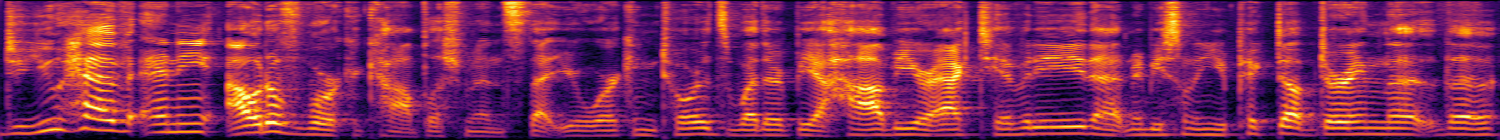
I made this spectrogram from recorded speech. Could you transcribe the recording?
do you have any out of work accomplishments that you're working towards, whether it be a hobby or activity that maybe something you picked up during the, the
